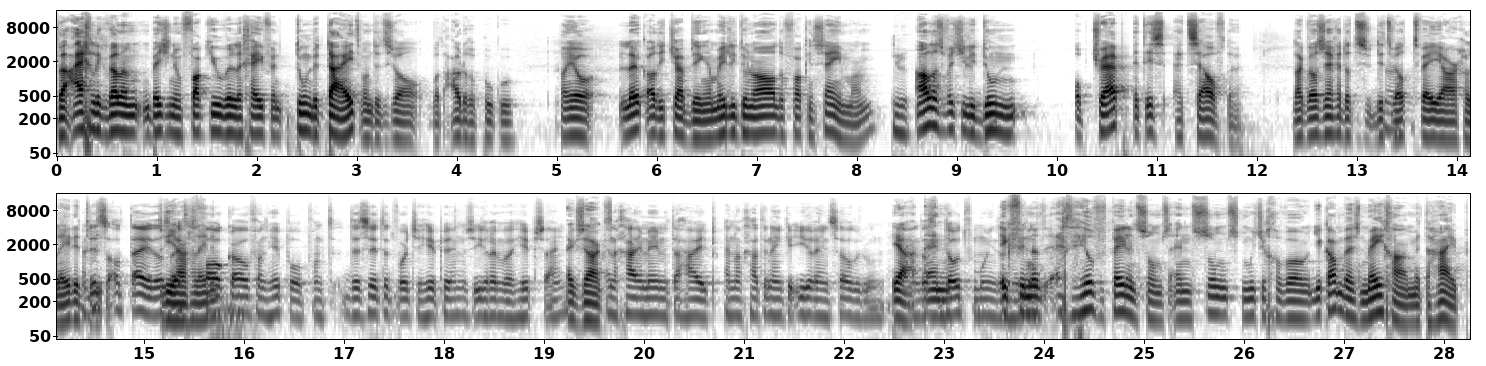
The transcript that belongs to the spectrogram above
we eigenlijk wel een, een beetje een fuck you willen geven toen de tijd. Want dit is wel wat oudere pokoe. Van joh, leuk al die trap dingen, maar jullie doen al de fucking same man. Ja. Alles wat jullie doen op trap, het is hetzelfde. Laat ik wel zeggen, dat is, dit Ja. wel twee jaar geleden. Maar dit is drie- altijd, dat drie is jaar echt geleden. valkuil van hip-hop. Want er zit het woordje hip in, dus iedereen wil hip zijn. Exact. En dan ga je mee met de hype. En dan gaat in één keer iedereen hetzelfde doen. Ja, en dat en is doodvermoeiend. Ik vind het echt heel vervelend soms. En soms moet je gewoon... Je kan best meegaan met de hype.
